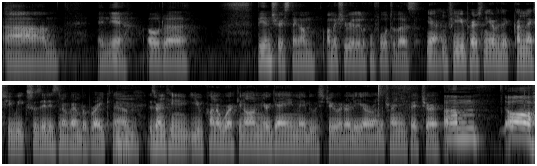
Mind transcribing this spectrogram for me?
Um, and yeah, it'll uh, be interesting. I'm, I'm actually really looking forward to those. Yeah, and for you personally, over the kind of next few weeks, because it is the November break now, Mm. is there anything you kind of working on your game, maybe with Stuart or Leo or on the training pitch? Or Um, oh,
